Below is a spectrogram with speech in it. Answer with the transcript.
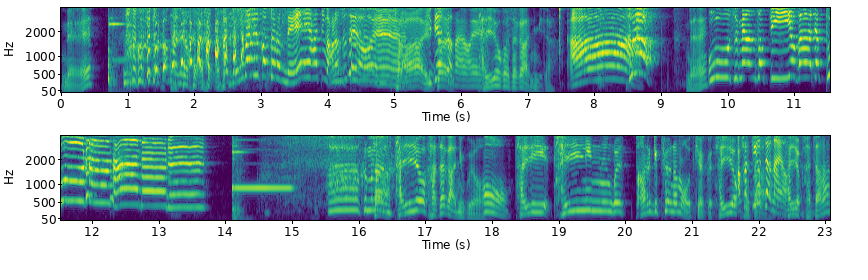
네. 잠깐만요 아, 정답일 것처럼 네 하지 말아주세요 예. 자, 일단 기대하잖아요 예. 달려가자가 아닙니다. 아! 소영 네. 웃으면서 뛰어가자 푸른 하늘을. 아, 그러면은 자, 달려가자가 아니고요. 어. 달리 달리는 걸 다르게 표현하면 어떻게 할까요? 달려가자. 아까 뛰었잖아요. 달려가자.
